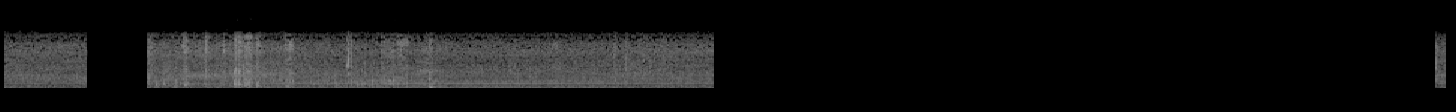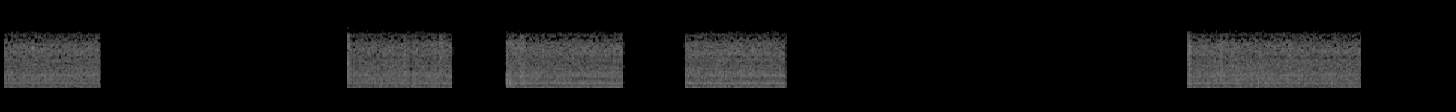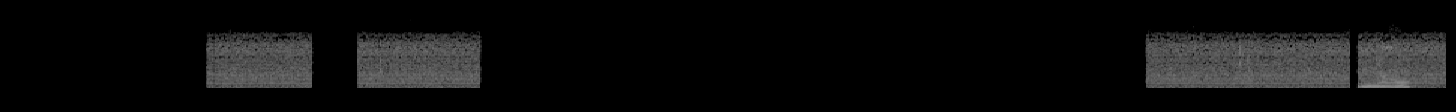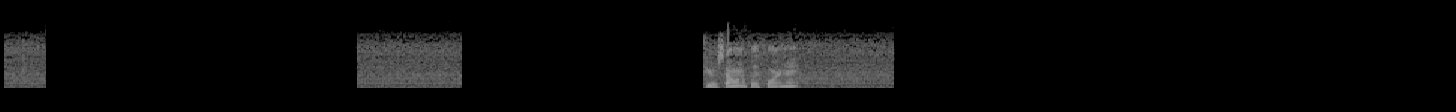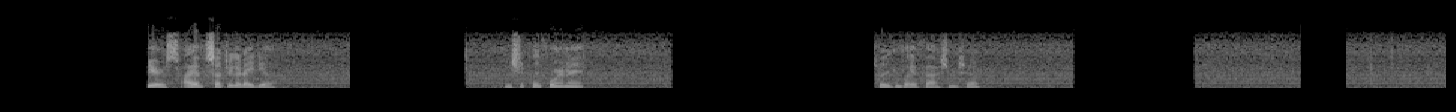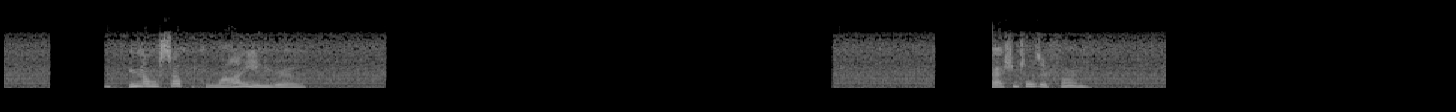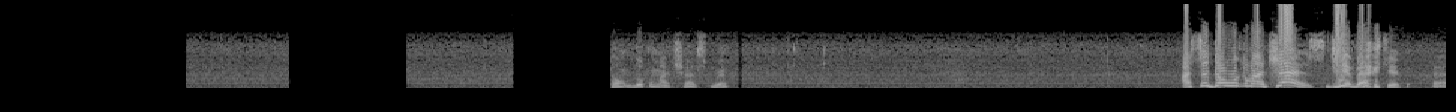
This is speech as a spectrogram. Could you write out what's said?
Fierce, I want to play Fortnite. Fierce, I have such a good idea. We should play Fortnite. So we can play a fashion show. No, stop lying, bro. Fashion shows are fun. Don't look at my chest, bro. I said don't look at my chest! Get back here.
